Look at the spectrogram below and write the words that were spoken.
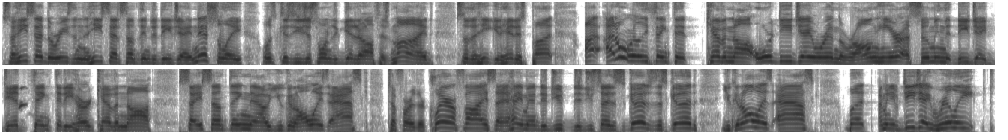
So he said the reason that he said something to DJ initially was because he just wanted to get it off his mind so that he could hit his putt. I, I don't really think that Kevin Na or DJ were in the wrong here, assuming that DJ did think that he heard Kevin Na say something. Now you can always ask to further clarify. Say, hey man, did you did you say this is good? Is this good? You can always ask. But I mean, if DJ really t-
